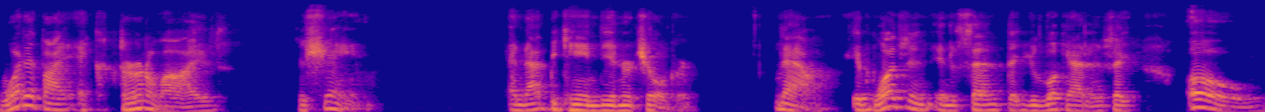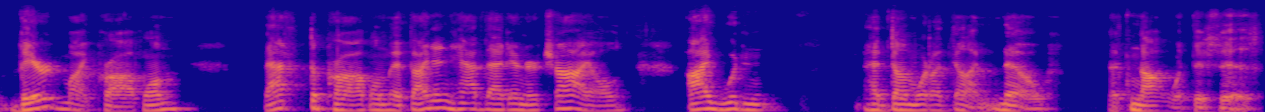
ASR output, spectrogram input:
What if I externalize the shame? And that became the inner children. Now, it wasn't in a sense that you look at it and say, oh, there's my problem. That's the problem. If I didn't have that inner child, I wouldn't have done what I've done. No, that's not what this is.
